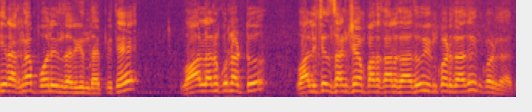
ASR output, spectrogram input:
ఈ రకంగా పోలింగ్ జరిగింది తప్పితే వాళ్ళు అనుకున్నట్టు వాళ్ళు ఇచ్చిన సంక్షేమ పథకాలు కాదు ఇంకోటి కాదు ఇంకోటి కాదు.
